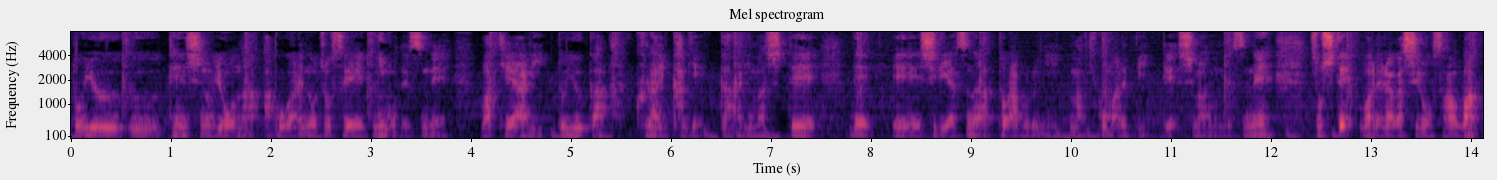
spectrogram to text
という天使のような憧れの女性にもですね訳ありというか暗い影がありましてで、えー、シリアスなトラブルに巻き込まれていってしまうんですね。そして我らが四郎さんは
